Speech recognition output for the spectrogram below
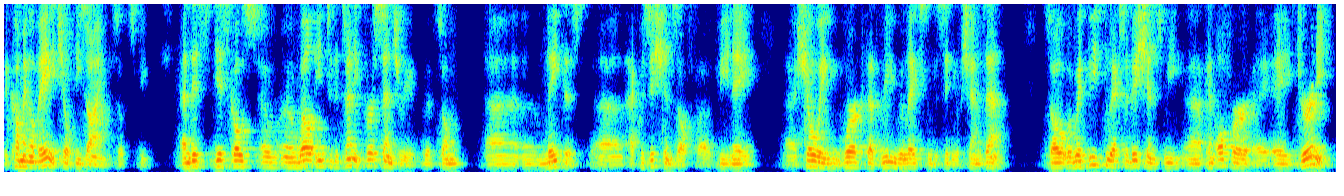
the coming of age of design, so to speak. And this, this goes uh, uh, well into the 21st century with some uh, latest uh, acquisitions of uh, V&A uh, showing work that really relates to the city of Shenzhen. So with these two exhibitions, we uh, can offer a, a journey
